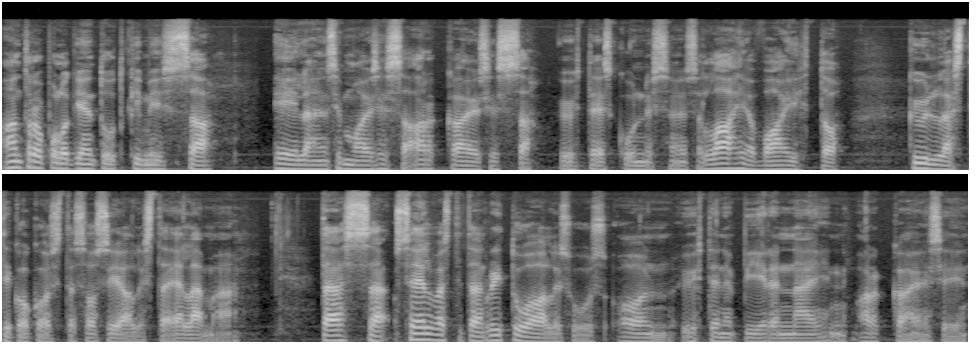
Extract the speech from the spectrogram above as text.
antropologian tutkimissa ei-länsimaisissa arkaisissa yhteiskunnissa niin se lahjavaihto kyllästi koko sitä sosiaalista elämää. Tässä selvästi tämä rituaalisuus on yhteinen piirre näihin arkkaisiin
